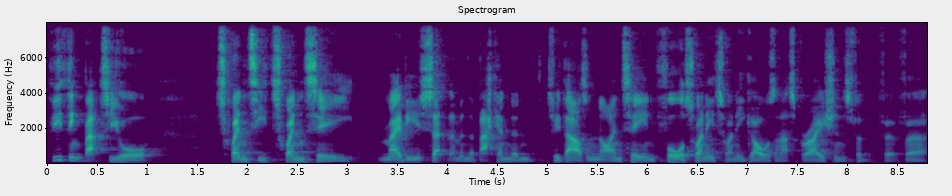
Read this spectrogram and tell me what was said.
If you think back to your 2020, maybe you set them in the back end in 2019 for 2020 goals and aspirations for for for,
